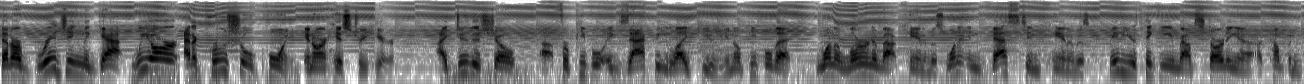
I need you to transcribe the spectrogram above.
that are bridging the gap. We are at a crucial point in our history here. I do this show uh, for people exactly like you, you know, people that want to learn about cannabis, want to invest in cannabis. Maybe you're thinking about starting a, a company.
